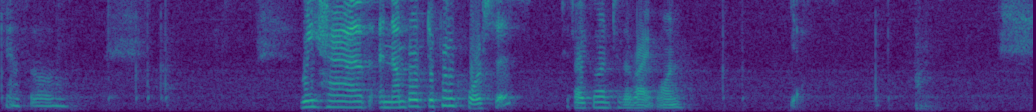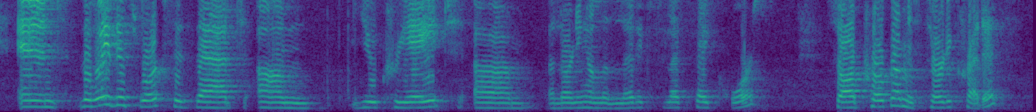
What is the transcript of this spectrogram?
cancel. We have a number of different courses. Did I go into the right one? Yes. And the way this works is that um, you create um, a learning analytics, let's say, course. So our program is 30 credits.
